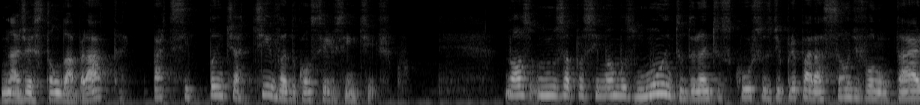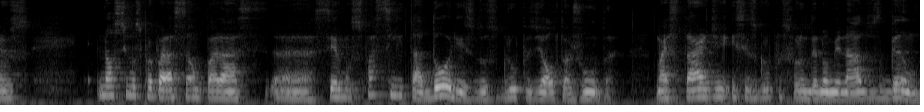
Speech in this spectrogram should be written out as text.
na gestão da Brata, participante ativa do Conselho Científico nós nos aproximamos muito durante os cursos de preparação de voluntários. Nós tínhamos preparação para uh, sermos facilitadores dos grupos de autoajuda. Mais tarde, esses grupos foram denominados GAM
